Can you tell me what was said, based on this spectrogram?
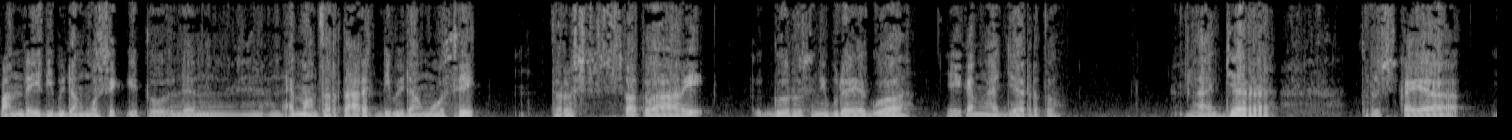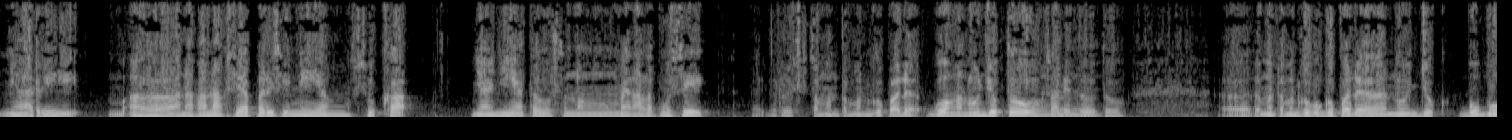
pandai di bidang musik gitu dan emang tertarik di bidang musik. Terus suatu hari guru seni budaya gue ya kan ngajar tuh. Ngajar terus kayak nyari eh, anak-anak siapa di sini yang suka nyanyi atau seneng main alat musik. Terus teman-teman gue pada gue nggak nunjuk tuh saat itu tuh. Eh, teman-teman gue gue pada nunjuk bu bu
